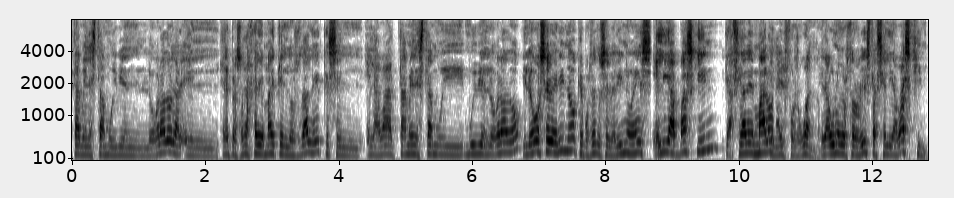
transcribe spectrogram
también está muy bien logrado. La- el, el personaje de Michael Losdale, que es el, el abad, también está muy, muy bien logrado. Y luego Severino, que por cierto Severino es Elia Baskin, que hacía de malo en Air Force One. Era uno de los terroristas, Elia Baskin,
